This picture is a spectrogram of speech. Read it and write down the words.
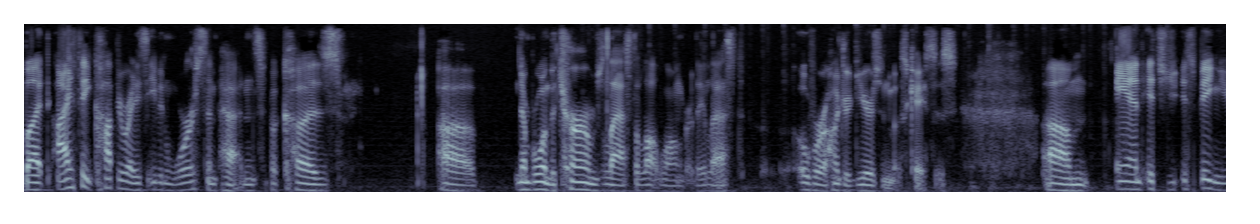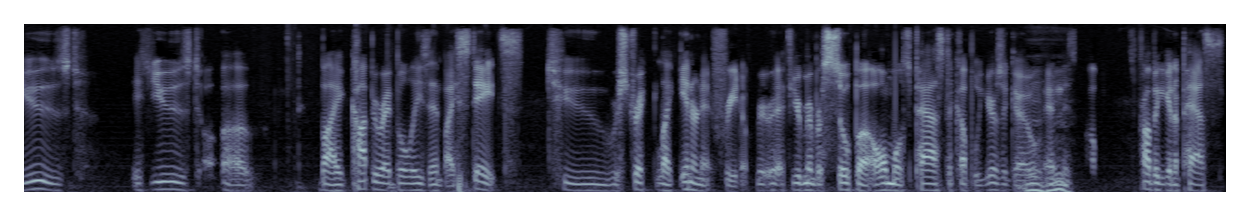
but I think copyright is even worse than patents because uh, number one, the terms last a lot longer. They last over hundred years in most cases, um, and it's it's being used. It's used uh, by copyright bullies and by states to restrict like internet freedom. If you remember, SOPA almost passed a couple years ago, mm-hmm. and it's, it's probably going to pass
